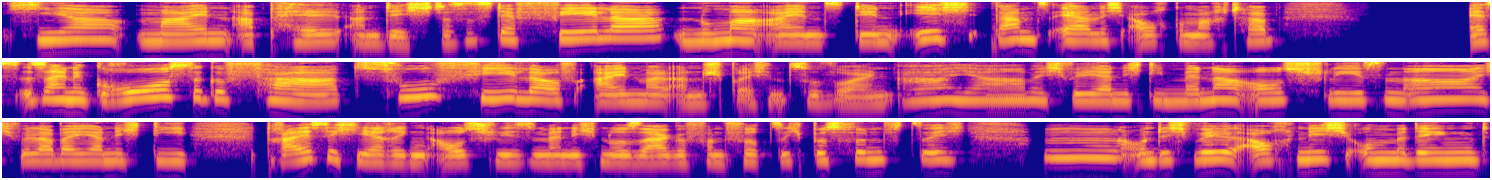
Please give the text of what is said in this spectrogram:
hier mein Appell an dich. Das ist der Fehler Nummer eins, den ich ganz ehrlich auch gemacht habe. Es ist eine große Gefahr, zu viele auf einmal ansprechen zu wollen. Ah ja, aber ich will ja nicht die Männer ausschließen. Ah, ich will aber ja nicht die 30-Jährigen ausschließen, wenn ich nur sage von 40 bis 50. Hm, und ich will auch nicht unbedingt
